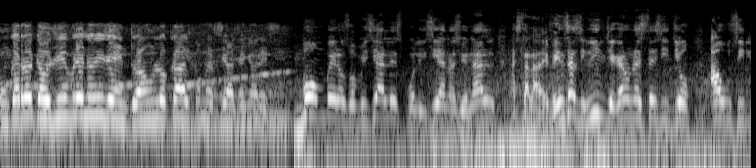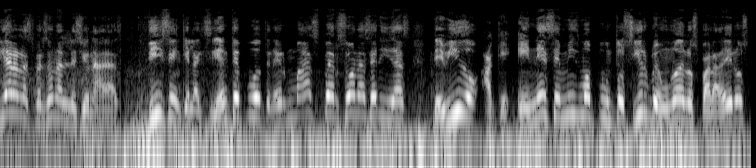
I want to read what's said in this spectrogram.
Un carro de caucho sin frenos y se entró a un local comercial, señores. Bomberos oficiales, Policía Nacional, hasta la Defensa Civil llegaron a este sitio a auxiliar a las personas lesionadas. Dicen que el accidente pudo tener más personas heridas debido a que en ese mismo punto sirve uno de los paraderos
